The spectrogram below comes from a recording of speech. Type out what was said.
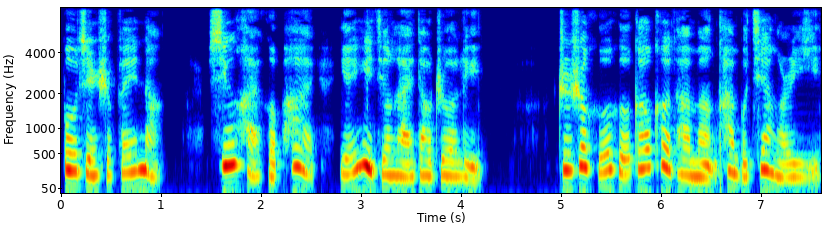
不仅是菲娜，星海和派也已经来到这里，只是和和高克他们看不见而已。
